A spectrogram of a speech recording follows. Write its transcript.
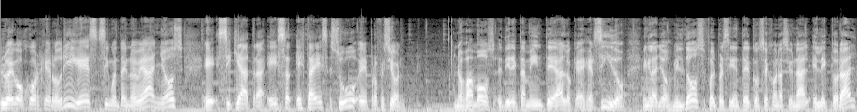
luego Jorge Rodríguez, 59 años, eh, psiquiatra. esta es su eh, profesión. Nos vamos directamente a lo que ha ejercido en el año 2002. Fue el presidente del Consejo Nacional Electoral,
